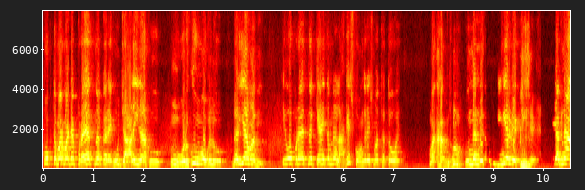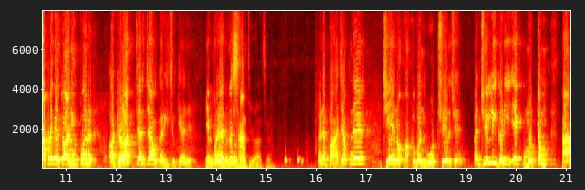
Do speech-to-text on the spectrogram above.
કોક તમારા માટે પ્રયત્ન કરે કે હું જાળી નાખું હું હોડકું મોકલું દરિયામાં બી. એવો પ્રયત્ન ક્યાંય તમને લાગે છે કોંગ્રેસમાં થતો હોય? કુંદન સિનિયર વ્યક્તિ છે. યજ્ઞ આપણે બે તો આની ઉપર અઢળક ચર્ચાઓ કરી ચૂક્યા છે. એ પ્રયત્ન સાચી વાત છે. અને ભાજપને જે એનો અકબંધ વોટશેર છે. અને છેલ્લી ઘડી એક મોટમ હા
